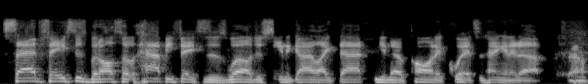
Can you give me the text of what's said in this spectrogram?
sad faces, but also happy faces as well. Just seeing a guy like that, you know, calling it quits and hanging it up. So.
